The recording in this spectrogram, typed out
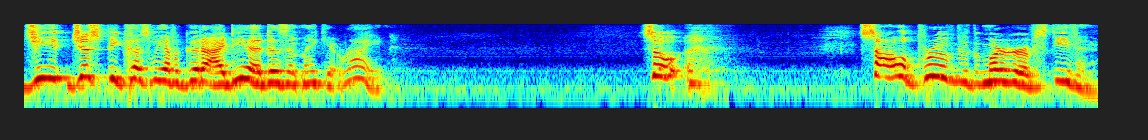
just because we have a good idea doesn't make it right. So, Saul approved of the murder of Stephen.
